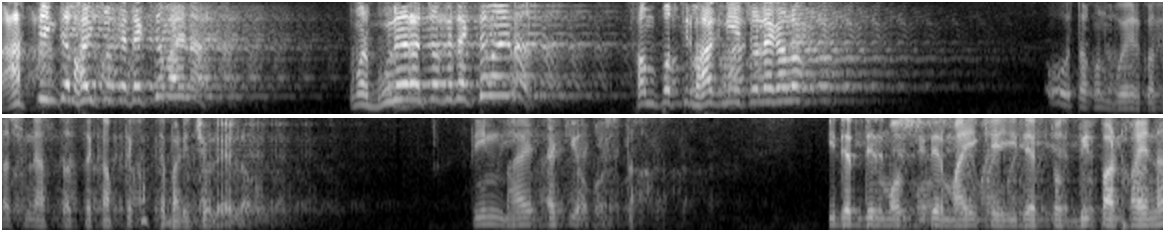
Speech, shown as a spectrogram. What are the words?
আর তিনটে ভাই চোখে দেখতে পায় না। তোমার বোনেরা চোখে দেখতে পায় না। সম্পত্তির ভাগ নিয়ে চলে গেল। ও তখন বইয়ের কথা শুনে আস্তে আস্তে কাঁপতে কাঁপতে বাড়ি চলে এলো। তিন ভাই একই অবস্থা। ঈদের দিন মসজিদের মাইকে ঈদের তকবীর পাঠ হয় না?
